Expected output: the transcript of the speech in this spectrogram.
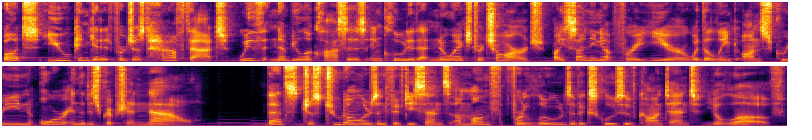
but you can get it for just half that with Nebula classes included at no extra charge by signing up for a year with the link on screen or in the description now. That's just $2.50 a month for loads of exclusive content you'll love.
